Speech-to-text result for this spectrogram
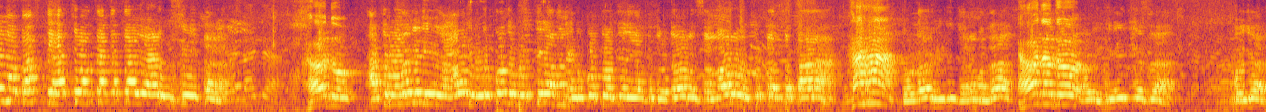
ಏನ ಭಕ್ತಿ ಹೆಚ್ಚು ಅಂತಕ್ಕಂತ ಎರಡು ವಿಷಯ ಇಟ್ಟಾರ. ಹೌದು. ಅದ್ರೊಳಗೆ ನೀವು ಯಾವ ಹಿಡ್ಕೊಂಡು ಬಿಡ್ತೀರಿ ಅದನ್ನ ಹಿಡ್ಕೊಂಡು ಹೋಗ್ತೀರಿ. ಯಾಕೆ ದೊಡ್ಡವರು ಸಣ್ಣವರು ಬಿಟ್ಟಂತ ಕಾಲ. ಹಾ ಹಾ. ದೊಡ್ಡವರು ಹಿಡಿದು ಧರ್ಮದ. ಹೌದದು. ಅವ್ರು ಹೇಳಿ ಹೋಗ್ಯಾರ.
